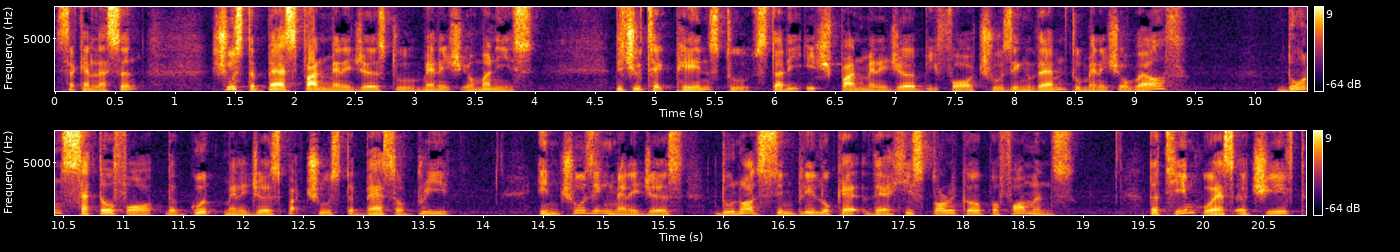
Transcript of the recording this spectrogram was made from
Second lesson choose the best fund managers to manage your monies. Did you take pains to study each fund manager before choosing them to manage your wealth? Don't settle for the good managers but choose the best of breed. In choosing managers, do not simply look at their historical performance. The team who has achieved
